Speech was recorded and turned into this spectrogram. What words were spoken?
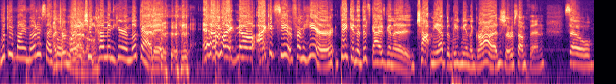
look at my motorcycle. Why don't you on." come in here and look at it? and I'm like, no, I can see it from here, thinking that this guy's gonna chop me up and leave me in the garage or something. So,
